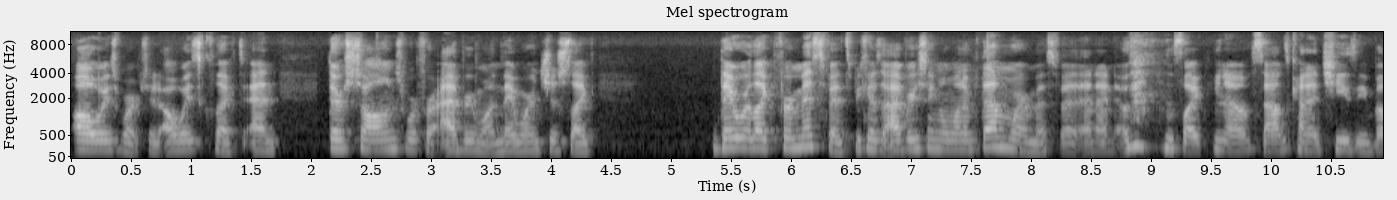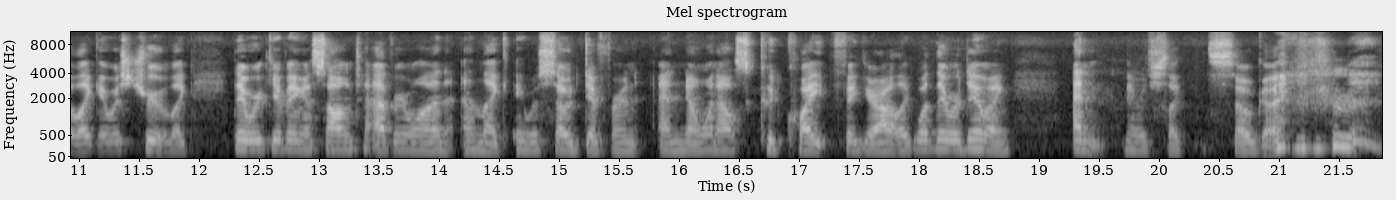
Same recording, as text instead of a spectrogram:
always worked. It always clicked, and their songs were for everyone. They weren't just like they were like for misfits because every single one of them were a misfit and i know this is like you know sounds kind of cheesy but like it was true like they were giving a song to everyone and like it was so different and no one else could quite figure out like what they were doing and they were just like so good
